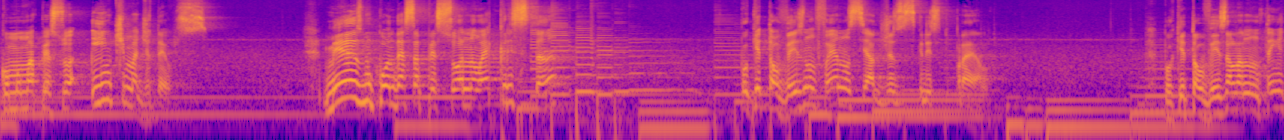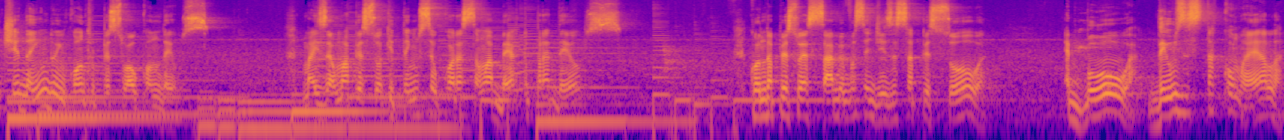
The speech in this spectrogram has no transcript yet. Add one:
como uma pessoa íntima de Deus. Mesmo quando essa pessoa não é cristã. Porque talvez não foi anunciado Jesus Cristo para ela. Porque talvez ela não tenha tido ainda um encontro pessoal com Deus mas é uma pessoa que tem o seu coração aberto para Deus. Quando a pessoa é sábia, você diz: essa pessoa é boa, Deus está com ela.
